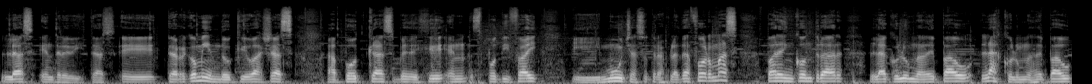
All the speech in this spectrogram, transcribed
las entrevistas. Eh, te recomiendo que vayas a Podcast BDG en Spotify y muchas otras plataformas para encontrar la columna de Pau, las columnas de Pau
